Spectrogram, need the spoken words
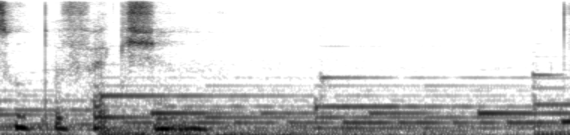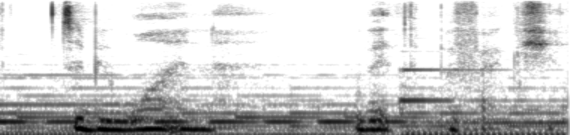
to perfection, to be one with perfection.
